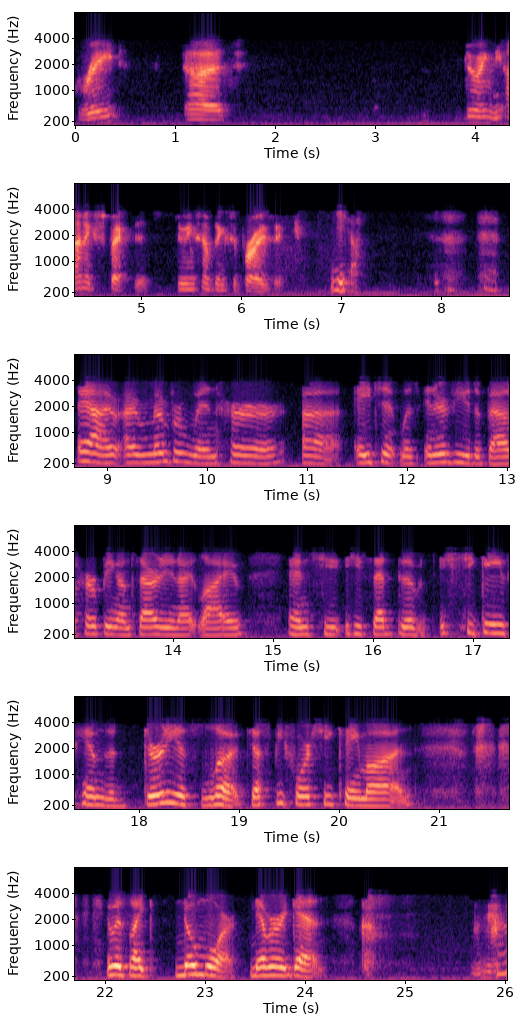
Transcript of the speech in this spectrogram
great at doing the unexpected, doing something surprising. Yeah. Yeah, I, I remember when her uh agent was interviewed about her being on Saturday Night Live and she he said the she gave him the dirtiest look just before she came on. It was like no more, never again. Mm-hmm.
